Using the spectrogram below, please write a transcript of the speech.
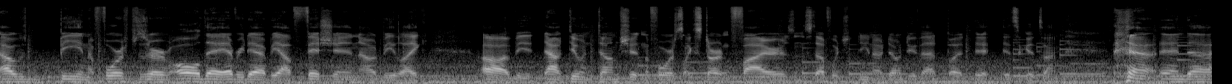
I would be in a forest preserve all day, every day. I'd be out fishing. I would be like, uh, I'd be out doing dumb shit in the forest, like starting fires and stuff. Which you know, don't do that, but it, it's a good time. and uh,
